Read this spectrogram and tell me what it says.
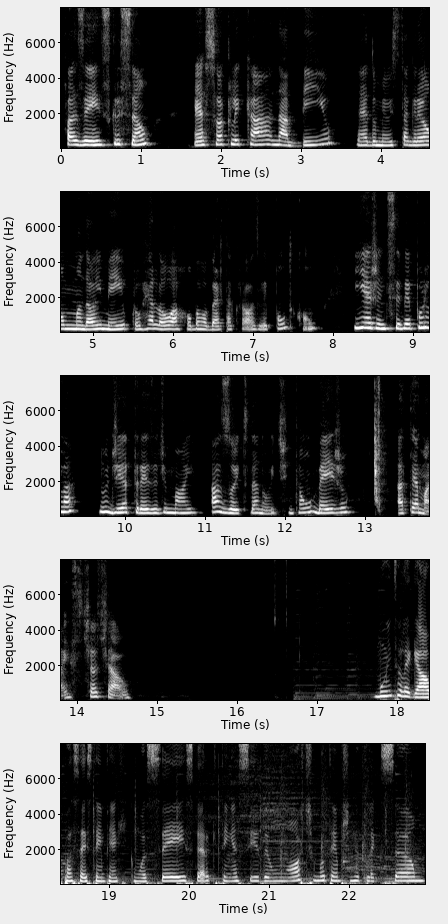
fazer inscrição, é só clicar na bio né, do meu Instagram, me mandar um e-mail para o hello@robertacrosley.com e a gente se vê por lá no dia 13 de maio, às 8 da noite. Então, um beijo, até mais. Tchau, tchau. Muito legal passar esse tempinho aqui com vocês. Espero que tenha sido um ótimo tempo de reflexão.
